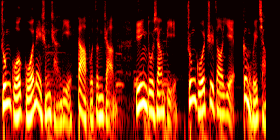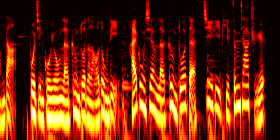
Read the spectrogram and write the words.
中国国内生产力大幅增长，与印度相比，中国制造业更为强大。不仅雇佣了更多的劳动力，还贡献了更多的 GDP 增加值。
